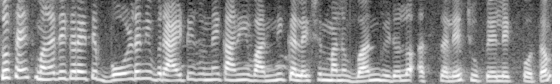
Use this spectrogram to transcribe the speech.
సో ఫ్రెండ్స్ మన దగ్గర అయితే బోల్డ్ అని వెరైటీస్ ఉన్నాయి కానీ ఇవన్నీ కలెక్షన్ మనం వన్ వీడియోలో అస్సలే చూపించలేకపోతాం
